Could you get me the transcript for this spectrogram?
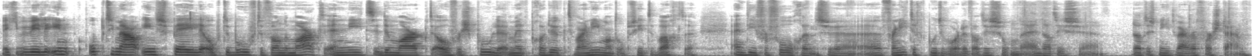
Weet je, we willen optimaal inspelen op de behoeften van de markt. En niet de markt overspoelen met producten waar niemand op zit te wachten. En die vervolgens uh, vernietigd moeten worden. Dat is zonde en dat is, uh, dat is niet waar we voor staan.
